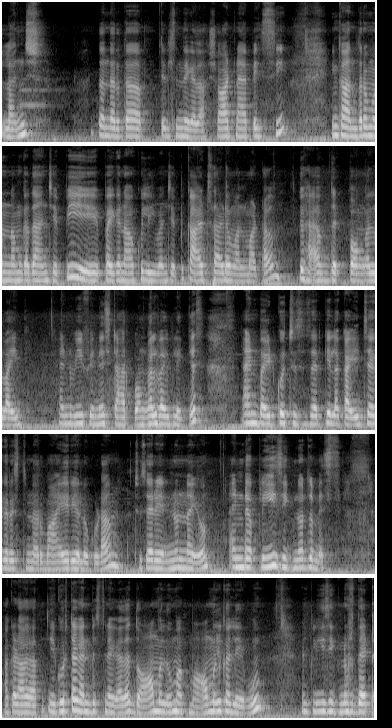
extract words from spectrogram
lunch దాని తర్వాత తెలిసిందే కదా షార్ట్ న్యాప్ వేసి ఇంకా అందరం ఉన్నాం కదా అని చెప్పి పైగా నాకు లీవ్ అని చెప్పి కార్డ్స్ ఆడాం అనమాట to have that Pongal vibe and we finished our Pongal vibe like this and బయటకు వచ్చేసేసరికి ఇలా కైట్స్ ఎగరిస్తున్నారు మా ఏరియాలో కూడా. చూసారు ఎన్ని ఉన్నాయో. And please ignore the mess అక్కడ ఎగురుతా కనిపిస్తున్నాయి కదా దోమలు మాకు మామూలుగా లేవు. And please ignore that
